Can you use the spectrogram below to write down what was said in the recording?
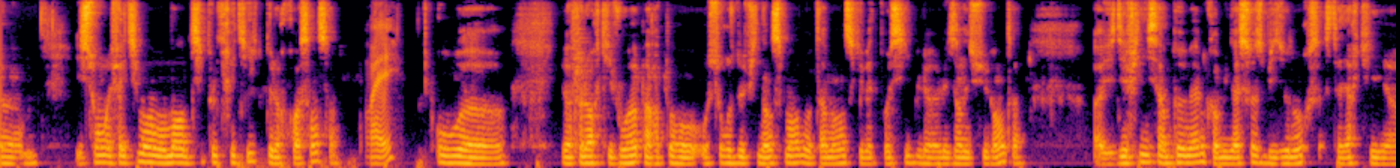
euh, ils sont effectivement à un moment un petit peu critique de leur croissance, Ouais. où euh, il va falloir qu'ils voient par rapport aux, aux sources de financement, notamment ce qui va être possible euh, les années suivantes. Euh, ils se définissent un peu même comme une assoce bisounours, c'est-à-dire qu'ils euh,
